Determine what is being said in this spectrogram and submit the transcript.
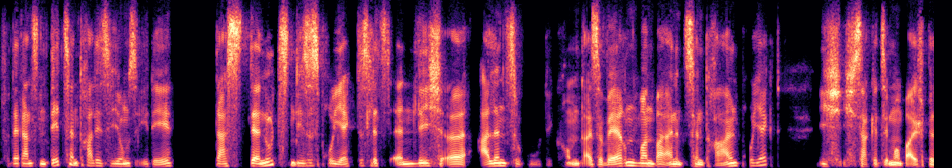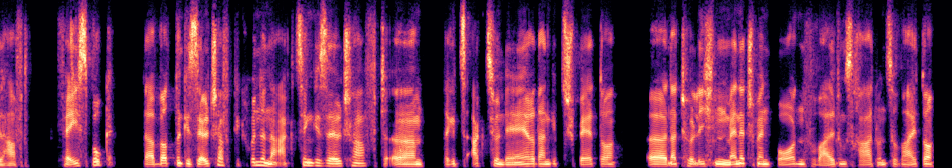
von der ganzen Dezentralisierungsidee, dass der Nutzen dieses Projektes letztendlich äh, allen zugutekommt. Also während man bei einem zentralen Projekt, ich, ich sage jetzt immer beispielhaft Facebook, da wird eine Gesellschaft gegründet, eine Aktiengesellschaft, äh, da gibt's Aktionäre, dann gibt's später äh, natürlich ein Management Board, ein Verwaltungsrat und so weiter.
